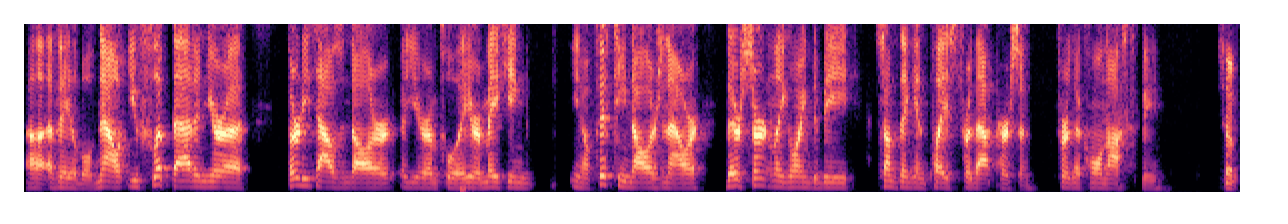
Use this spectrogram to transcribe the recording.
uh, available. Now you flip that, and you're a thirty thousand dollar a year employee or making you know fifteen dollars an hour. There's certainly going to be something in place for that person for the colonoscopy. So it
